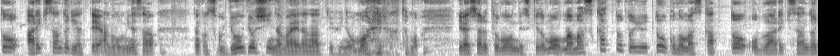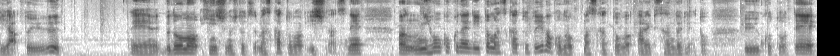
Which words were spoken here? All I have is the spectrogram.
トアレキサンドリアってあの皆さんなんかすごい仰々しい名前だなっていうふうに思われる方も いらっしゃると思うんですけども、まあ、マスカットというとこのマスカット・オブ・アレキサンドリアというえー、ブドウの品種の一つ、マスカットの一種なんですね。まあ、日本国内で言うとマスカットといえばこのマスカット・オブ・アレキサンドリアということで、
